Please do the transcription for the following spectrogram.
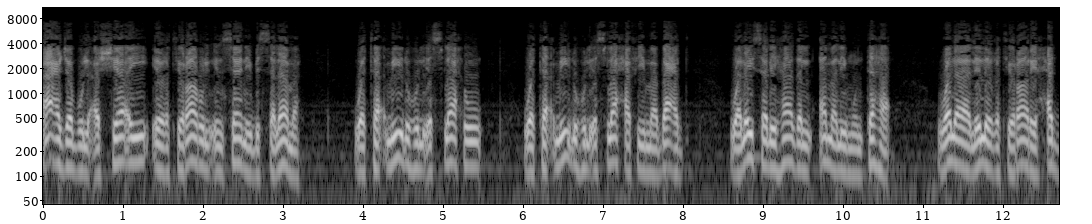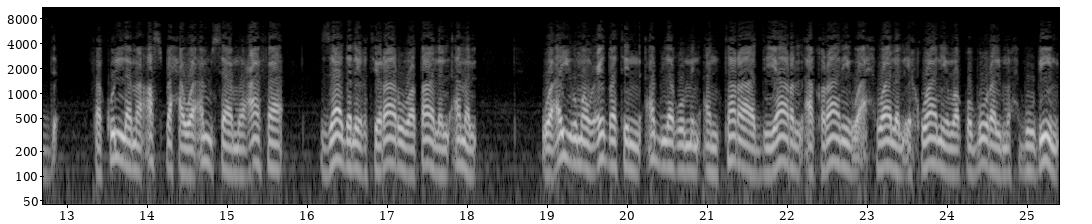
أعجب الأشياء اغترار الإنسان بالسلامة وتأميله الإصلاح وتأميله الإصلاح فيما بعد وليس لهذا الأمل منتهى ولا للاغترار حد. فكلما أصبح وأمسى معافى زاد الاغترار وطال الأمل. وأي موعظة أبلغ من أن ترى ديار الأقران وأحوال الإخوان وقبور المحبوبين.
